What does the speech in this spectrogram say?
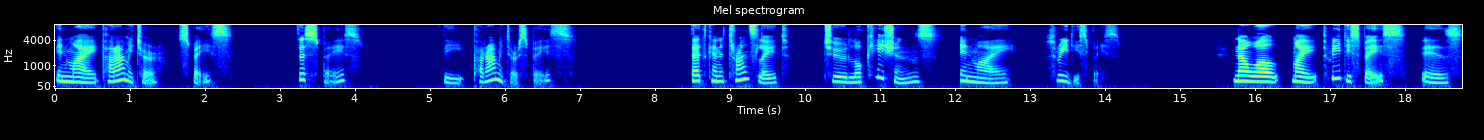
in my parameter space, this space, the parameter space, that can translate to locations in my 3D space. Now, while my 3D space is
